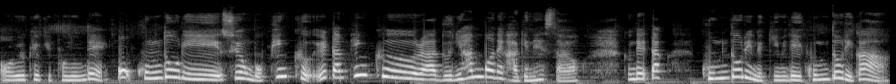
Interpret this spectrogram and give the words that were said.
어, 이렇게 이렇게 보는데, 어, 곰돌이 수영복 핑크. 일단 핑크라 눈이 한 번에 가긴 했어요. 근데 딱 곰돌이 느낌인데, 이 곰돌이가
